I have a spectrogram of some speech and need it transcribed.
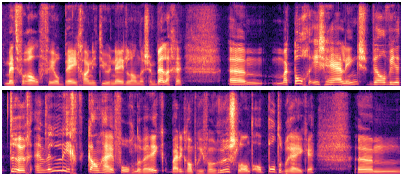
Met vooral veel B-garnituur Nederlanders en Belgen. Ehm, maar toch is Herlings wel weer terug. En wellicht kan hij volgende week bij de Grand Prix van Rusland al potten breken. Ehm,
